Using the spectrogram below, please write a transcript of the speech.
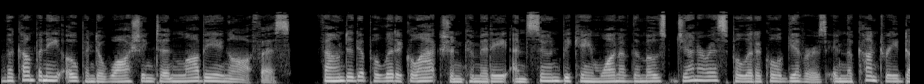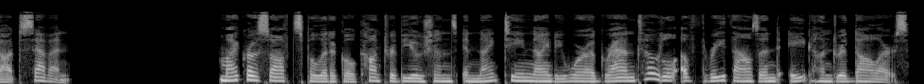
The company opened a Washington lobbying office, founded a political action committee and soon became one of the most generous political givers in the country. 7. Microsoft's political contributions in 1990 were a grand total of $3,800,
